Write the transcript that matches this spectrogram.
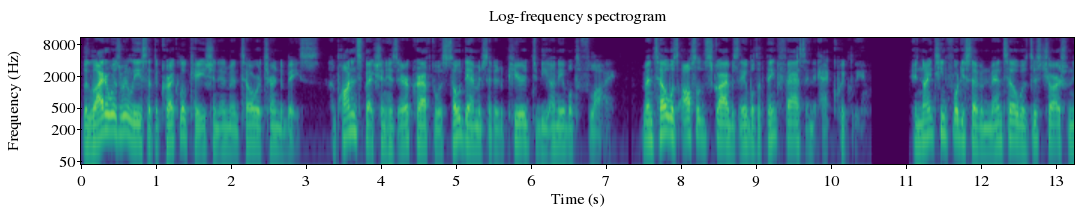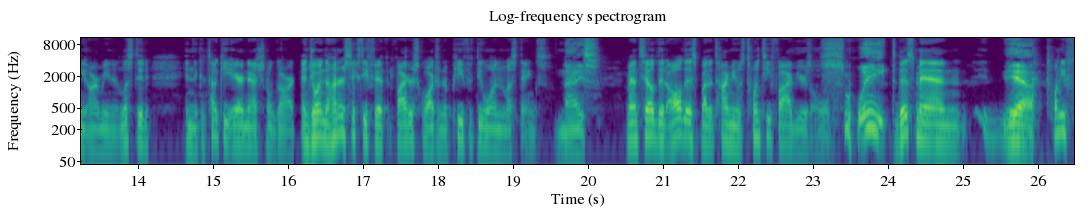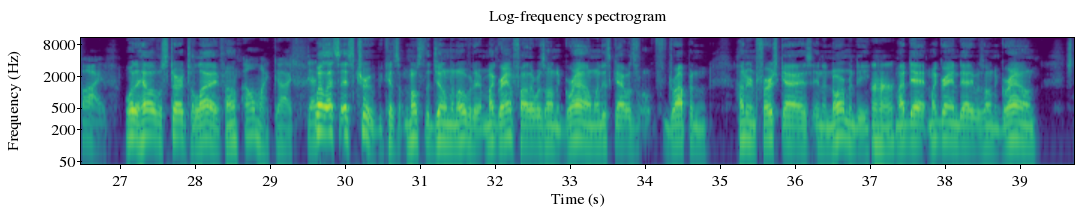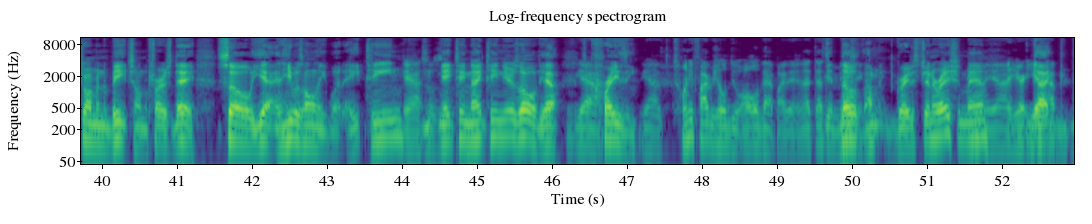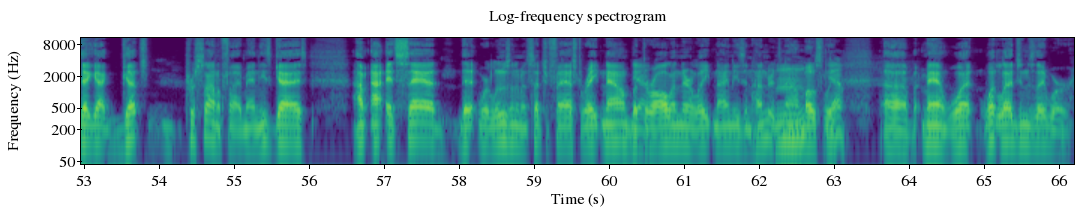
The glider was released at the correct location and Mantell returned to base. Upon inspection, his aircraft was so damaged that it appeared to be unable to fly. Mantell was also described as able to think fast and act quickly. In 1947, Mantell was discharged from the Army and enlisted in the Kentucky Air National Guard and joined the 165th Fighter Squadron of P 51 Mustangs. Nice, Mantell did all this by the time he was 25 years old. sweet. This man, Yeah, 25. what a hell of a start to life, huh? Oh my gosh. That's, well, that's that's true because most of the gentlemen over there. My grandfather was on the ground when this guy was dropping 101st guys into Normandy. Uh-huh. My dad, my granddaddy was on the ground storming the beach on the first day. So yeah, and he was only what 18, Yeah, so 18, 19 years old. Yeah, yeah. crazy. Yeah, 25 years old do all of that by then. That that's Yeah, amazing. those, I'm greatest generation, man. Yeah, yeah, I hear. Yeah, got, they got guts personified, man. These guys, I'm, I, it's sad that we're losing them at such a fast rate now, but Yeah. they're all in their late 90s and 100s now, Mhm. mostly. Yeah. Uh, but man, what what legends they were.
